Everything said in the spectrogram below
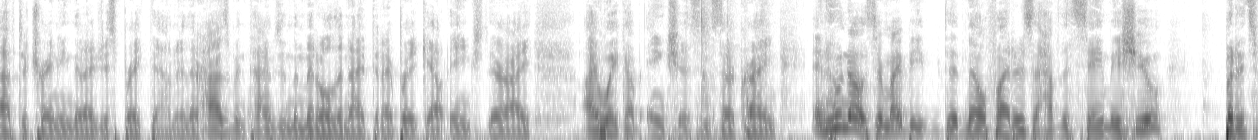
after training that I just break down, and there has been times in the middle of the night that I break out anxious, or I I wake up anxious and start crying. And who knows? There might be the male fighters that have the same issue, but it's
